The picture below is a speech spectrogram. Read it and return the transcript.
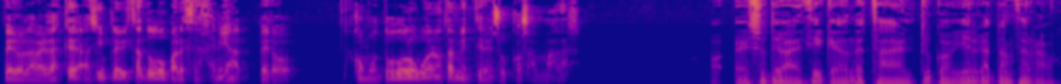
Pero la verdad es que a simple vista todo parece genial. Pero como todo lo bueno también tiene sus cosas malas. Eso te iba a decir, que dónde está el truco y el gato encerrado.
